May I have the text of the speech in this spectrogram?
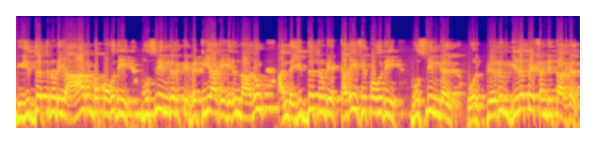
யுத்தத்தினுடைய ஆரம்ப பகுதி முஸ்லிம்களுக்கு வெற்றியாக இருந்தாலும் அந்த யுத்தத்தினுடைய கடைசி பகுதி முஸ்லிம்கள் ஒரு பெரும் இழப்பை சந்தித்தார்கள்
